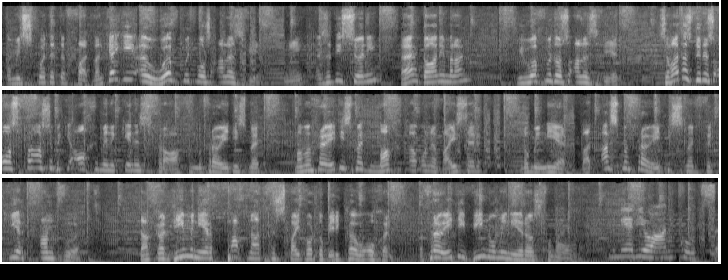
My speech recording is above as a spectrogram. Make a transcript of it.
om die skote te vat. Want kyk hier, 'n hoof moet mos alles weet, nê? Nee? Is dit nie so nie? Hè, Dani Malan? Die hoof moet ons alles weet. So wat ons doen is ons vra so 'n bietjie algemene kennisvrae vir mevrou Hetty Smit, maar mevrou Hetty Smit mag 'n onderwyser nomineer. Wat as mevrou Hetty Smit verkeerd antwoord, dan kan die meneer papnat gespuit word op hierdie koue oggend. Mevrou Hetty, wie nomineer ons vanmôre? Meneer Johan Kotse,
